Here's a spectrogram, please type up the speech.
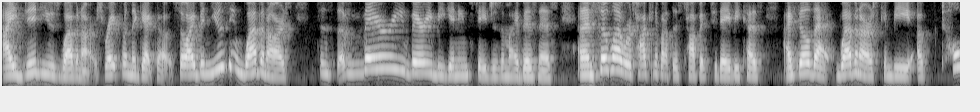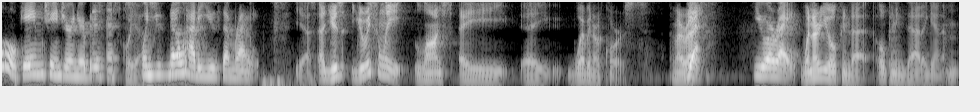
I did use webinars right from the get go. So I've been using webinars since the very, very beginning stages of my business. And I'm so glad we're talking about this topic today because I feel that webinars can be a total game changer in your business oh, yes. when you know how to use them right. Yes. Uh, you, you recently launched a, a webinar course. Am I right? Yes. You are right. When are you opening that? Opening that again? I'm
